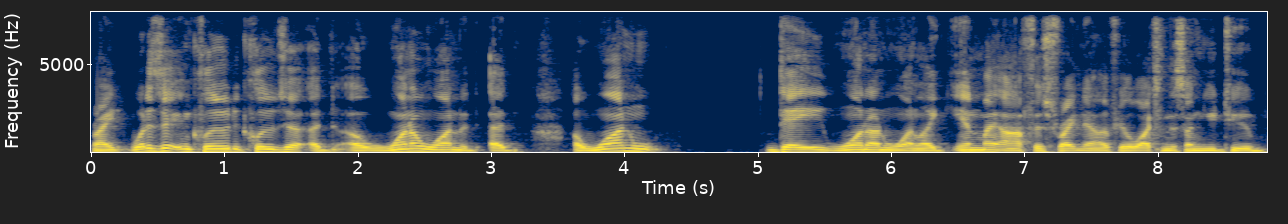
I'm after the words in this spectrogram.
right? What does it include? It includes a, a, a one-on-one, a, a one day one-on-one, like in my office right now. If you're watching this on YouTube,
